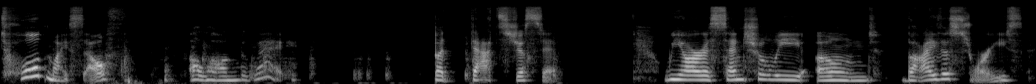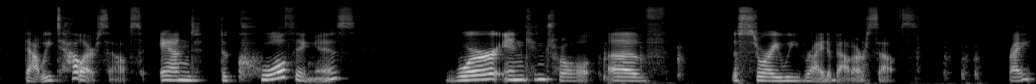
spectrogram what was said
told myself along the way. But that's just it. We are essentially owned by the stories that we tell ourselves. And the cool thing is, we're in control of the story we write about ourselves, right?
